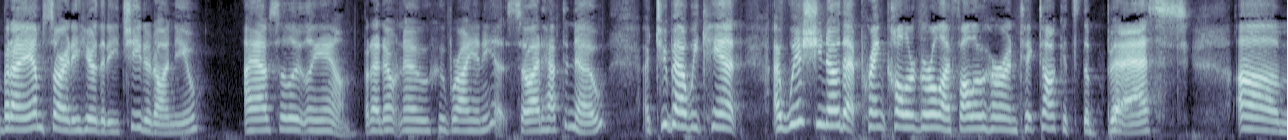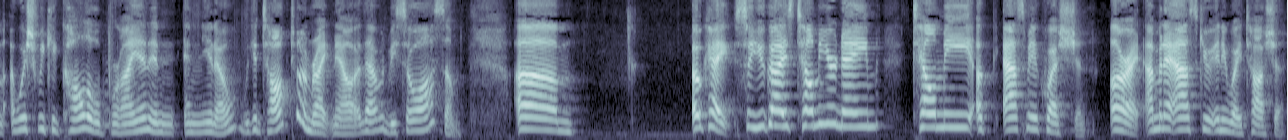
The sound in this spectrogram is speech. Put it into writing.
but I am sorry to hear that he cheated on you. I absolutely am. But I don't know who Brian is. So I'd have to know. Uh, too bad we can't. I wish you know that prank caller girl. I follow her on TikTok. It's the best. Um, I wish we could call old Brian and, and, you know, we could talk to him right now. That would be so awesome. Um, okay. So you guys tell me your name. Tell me, uh, ask me a question. All right. I'm going to ask you anyway, Tasha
